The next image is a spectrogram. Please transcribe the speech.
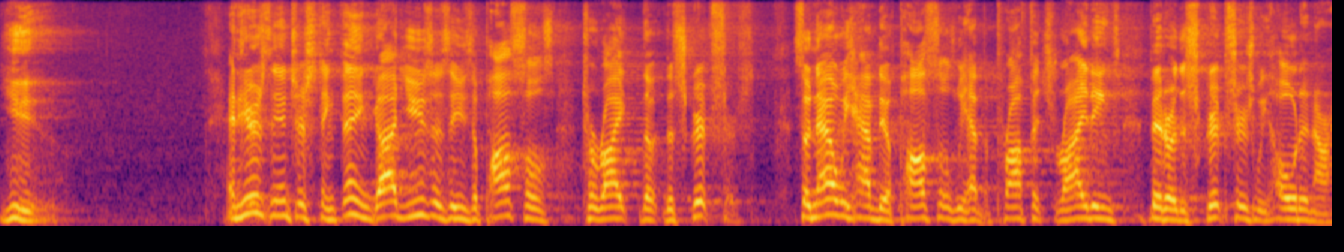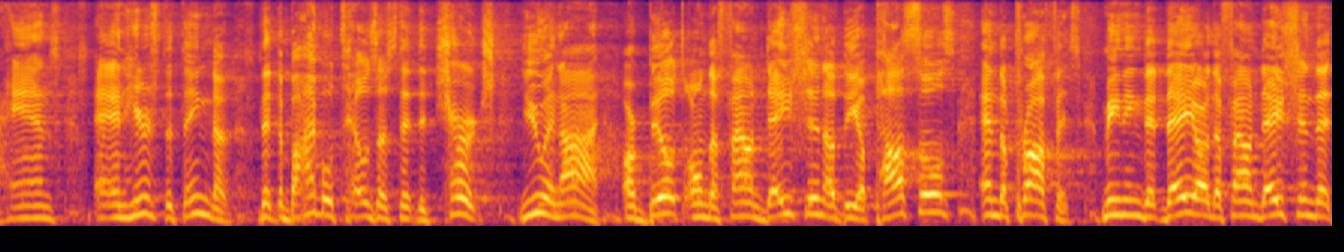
you. And here's the interesting thing God uses these apostles to write the, the scriptures. So now we have the apostles, we have the prophets' writings that are the scriptures we hold in our hands. And here's the thing though that the Bible tells us that the church, you and I, are built on the foundation of the apostles and the prophets, meaning that they are the foundation that,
